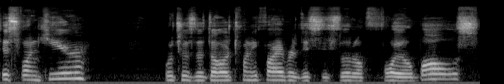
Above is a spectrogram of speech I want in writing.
this one here, which was a dollar twenty-five, are just these little foil balls,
